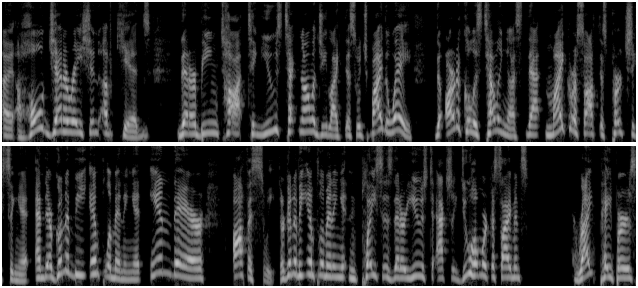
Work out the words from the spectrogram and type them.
a, a whole generation of kids that are being taught to use technology like this, which, by the way, the article is telling us that Microsoft is purchasing it and they're going to be implementing it in their office suite. They're going to be implementing it in places that are used to actually do homework assignments, write papers,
